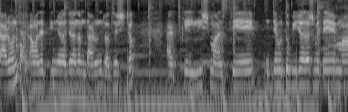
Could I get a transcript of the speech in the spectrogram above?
দারুণ। আমাদের তিনজনের জন্য একদম দারুণ যথেষ্ট। আজকে ইলিশ মাছ দিয়ে যেহেতু বিজয়া দশমীতে মা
